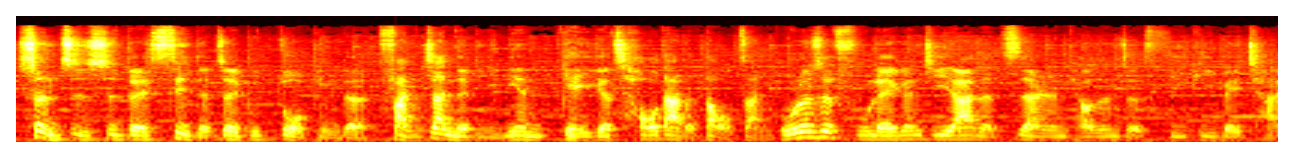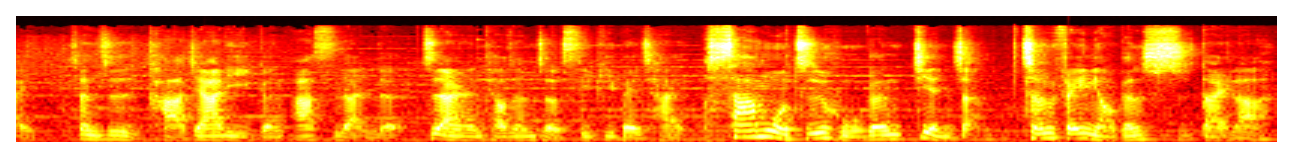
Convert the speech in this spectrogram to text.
甚至是对 C 的这部作品的反战的理念给一个超大的倒赞。无论是弗雷跟基拉的自然人调整者 CP 被拆。甚至卡加利跟阿斯兰的自然人调整者 CP 被拆，沙漠之虎跟舰长真飞鸟跟史黛拉，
